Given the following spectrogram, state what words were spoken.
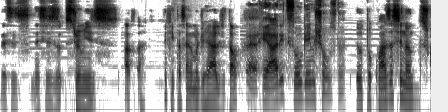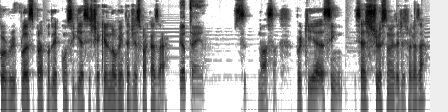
Nesses, nesses streams. Enfim, tá saindo um monte de reality e tal. É, realities ou game shows, né? Eu tô quase assinando Discovery Plus pra poder conseguir assistir aquele 90 Dias pra Casar. Eu tenho. Nossa, porque assim. Você assistiu esse 90 Dias pra Casar?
